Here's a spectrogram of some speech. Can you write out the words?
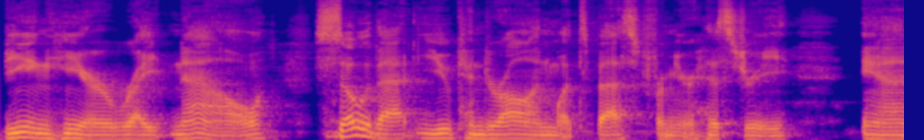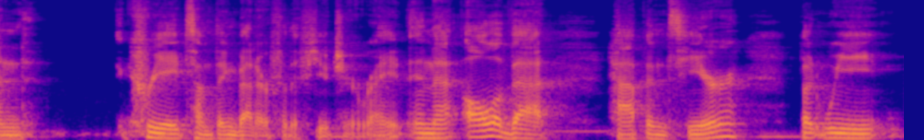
being here right now so that you can draw on what's best from your history and create something better for the future, right? And that all of that happens here, but we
